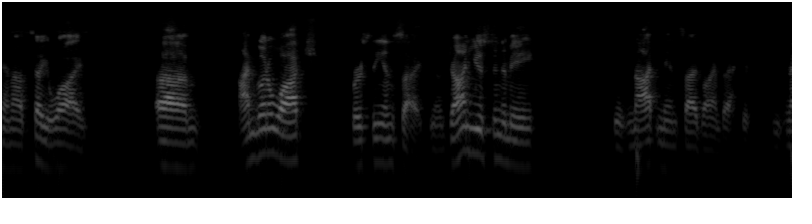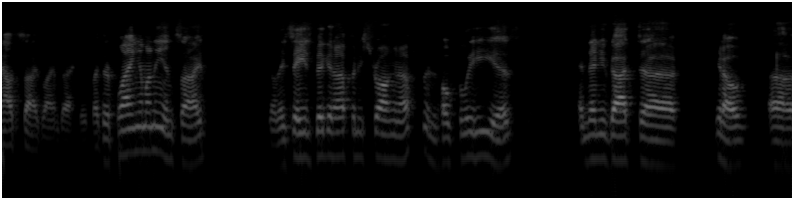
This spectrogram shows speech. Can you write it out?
and I'll tell you why. Um, I'm going to watch first the inside. You know, John Houston to me is not an inside linebacker. He's an outside linebacker. But they're playing him on the inside. So they say he's big enough and he's strong enough, and hopefully he is. And then you've got, uh, you know, uh,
